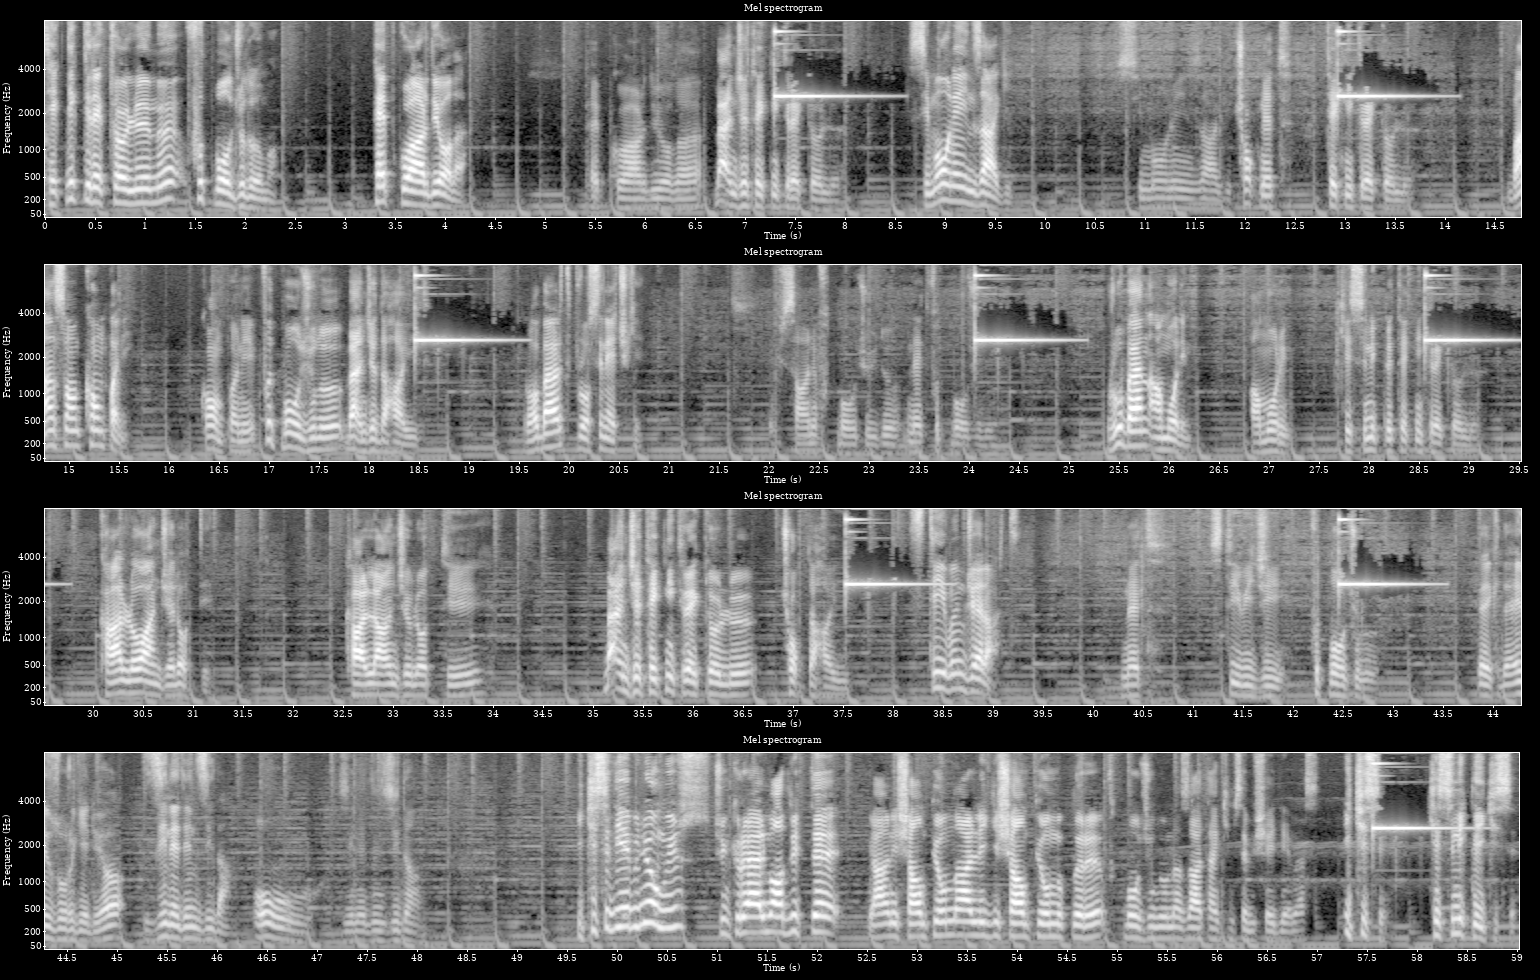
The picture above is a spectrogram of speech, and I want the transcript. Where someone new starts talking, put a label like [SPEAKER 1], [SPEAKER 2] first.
[SPEAKER 1] Teknik direktörlüğü mü, futbolculuğu mu? Pep Guardiola,
[SPEAKER 2] Pep Guardiola. Bence teknik direktörlüğü.
[SPEAKER 1] Simone Inzaghi,
[SPEAKER 2] Simone Inzaghi. Çok net teknik direktörlüğü.
[SPEAKER 1] Vincent Kompany,
[SPEAKER 2] Kompany. Futbolculuğu bence daha iyi.
[SPEAKER 1] Robert Prosinecki,
[SPEAKER 2] Efsane futbolcuydu. Net futbolculuğu.
[SPEAKER 1] Ruben Amorim,
[SPEAKER 2] Amorim. Kesinlikle teknik direktörlüğü.
[SPEAKER 1] Carlo Ancelotti,
[SPEAKER 2] Carlo Ancelotti. Bence teknik direktörlüğü çok daha iyi.
[SPEAKER 1] Steven Gerrard.
[SPEAKER 2] Net Stevie G. Futbolculuğu.
[SPEAKER 1] Belki de en zoru geliyor. Zinedine Zidane.
[SPEAKER 2] Oo, Zinedine Zidane. İkisi diyebiliyor muyuz? Çünkü Real Madrid'de yani Şampiyonlar Ligi şampiyonlukları futbolculuğuna zaten kimse bir şey diyemez. İkisi. Kesinlikle ikisi.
